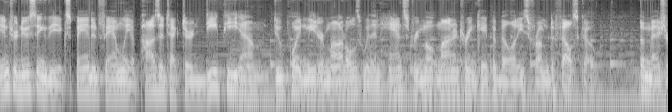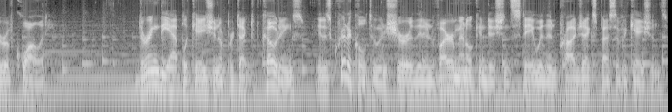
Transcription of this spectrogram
Introducing the expanded family of Positector DPM dew point meter models with enhanced remote monitoring capabilities from DeFelsko, the measure of quality. During the application of protective coatings, it is critical to ensure that environmental conditions stay within project specifications.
